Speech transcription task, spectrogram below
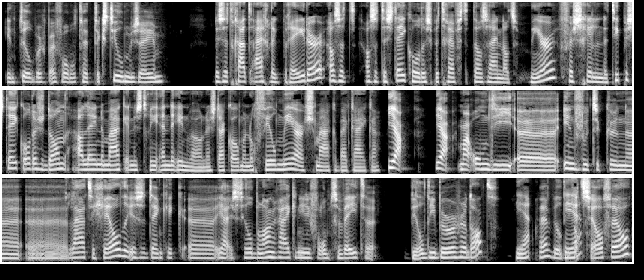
in Tilburg bijvoorbeeld het Textielmuseum. Dus het gaat eigenlijk breder. Als het, als het de stakeholders betreft, dan zijn dat meer verschillende type stakeholders dan alleen de maakindustrie en de inwoners. Daar komen nog veel meer smaken bij kijken. Ja, ja, maar om die uh, invloed te kunnen uh, laten gelden, is het denk ik uh, ja, is het heel belangrijk in ieder geval om te weten, wil die burger dat? Ja. Hè, wil die ja. dat zelf wel?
